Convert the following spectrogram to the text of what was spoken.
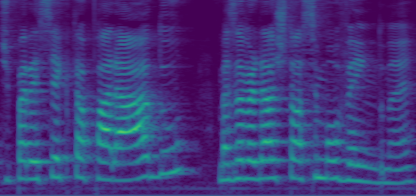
de parecer que tá parado mas na verdade está se movendo, né?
